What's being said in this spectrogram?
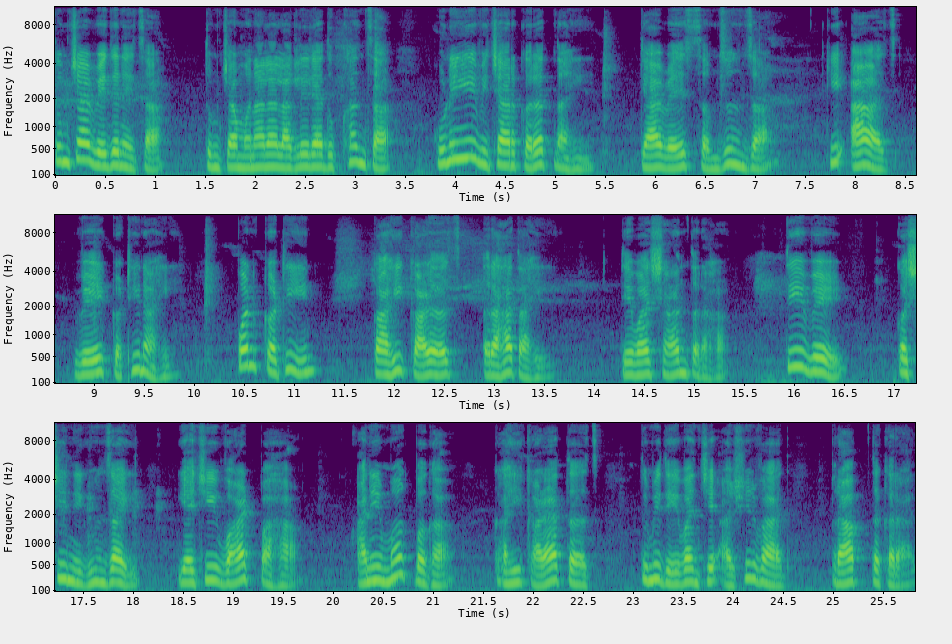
तुमच्या वेदनेचा तुमच्या मनाला लागलेल्या दुःखांचा कुणीही विचार करत नाही. त्यावेळेस समजून जा की आज वेळ कठीण आहे. पण कठीण काही काळच राहत आहे. तेव्हा शांत राहा. ती वेळ कशी निघून जाईल? याची वाट पहा आणि मग बघा काही काळातच तुम्ही देवांचे आशीर्वाद प्राप्त कराल.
